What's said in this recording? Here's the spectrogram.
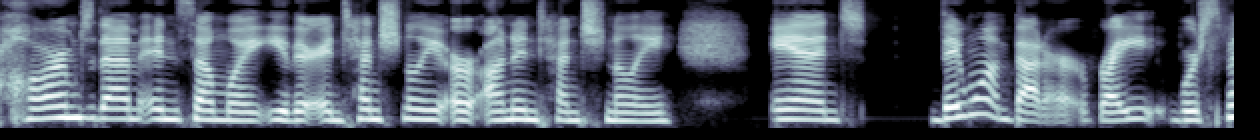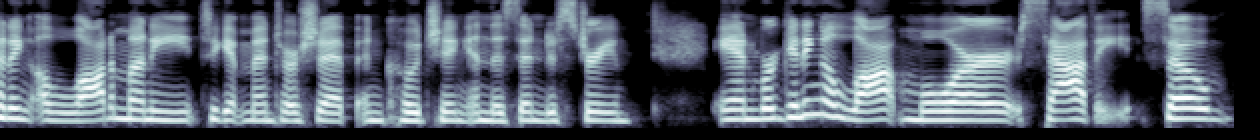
harmed them in some way, either intentionally or unintentionally. And they want better, right? We're spending a lot of money to get mentorship and coaching in this industry, and we're getting a lot more savvy. So,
